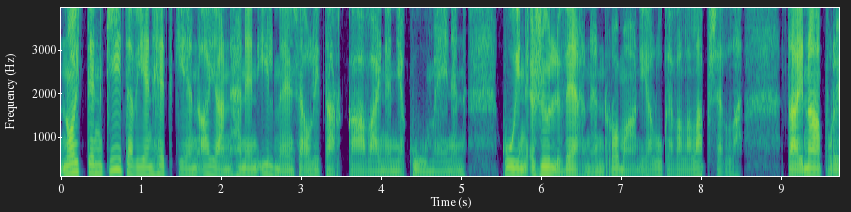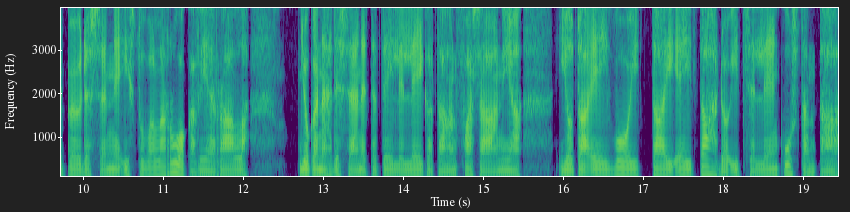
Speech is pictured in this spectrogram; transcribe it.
Noitten kiitävien hetkien ajan hänen ilmeensä oli tarkkaavainen ja kuumeinen, kuin Jules Vernen romaania lukevalla lapsella, tai naapuripöydässänne istuvalla ruokavieraalla, joka nähdessään, että teille leikataan fasaania, jota ei voi tai ei tahdo itselleen kustantaa,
